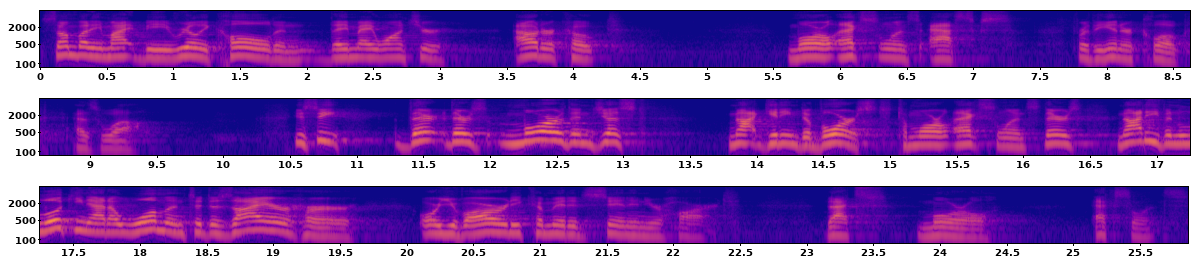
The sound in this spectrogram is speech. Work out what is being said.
somebody might be really cold and they may want your outer coat. Moral excellence asks for the inner cloak as well. You see, there, there's more than just not getting divorced to moral excellence. There's not even looking at a woman to desire her, or you've already committed sin in your heart. That's moral excellence.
